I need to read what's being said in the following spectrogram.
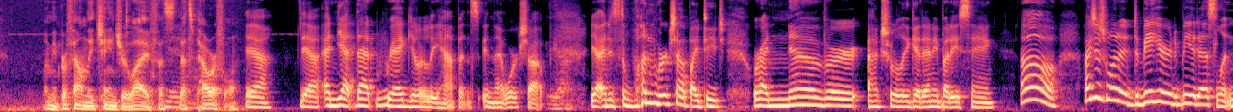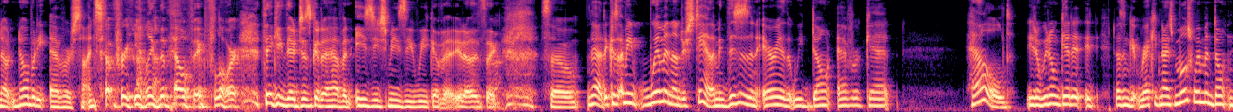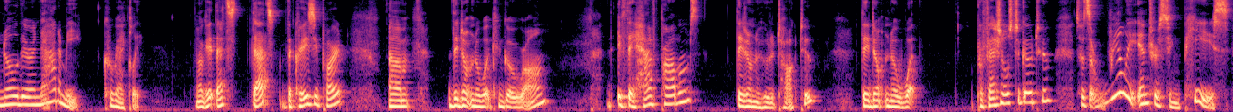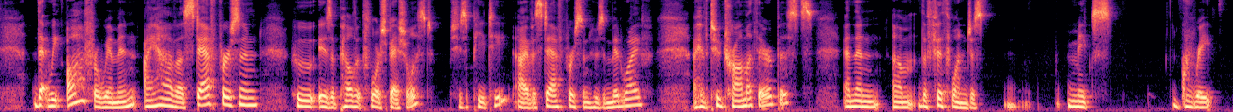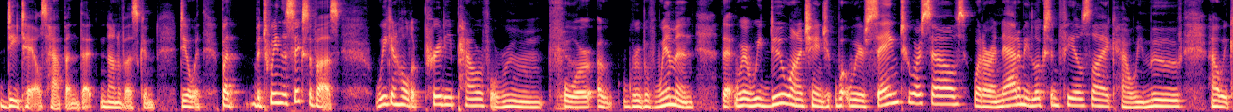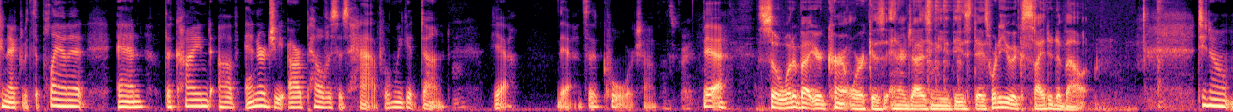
I mean, profoundly change your life. That's Yeah. that's powerful. Yeah. Yeah. And yet that regularly happens in that workshop. Yeah. Yeah. And it's the one workshop I teach where I never actually get anybody saying, Oh, I just wanted to be here to be at Esalen. No, nobody ever signs up for healing the pelvic floor thinking they're just going to have an easy schmeezy week of it. You know, it's like, so yeah, because I mean, women understand. I mean, this is an area that we don't ever get held. You know, we don't get it, it doesn't get recognized. Most women don't know their anatomy correctly. Okay, that's that's the crazy part. Um, they don't know what can go wrong. If they have problems, they don't know who to talk to. They don't know what professionals to go to. So it's a really interesting piece that we offer women. I have a staff person who is a pelvic floor specialist. She's a PT. I have a staff person who's a midwife. I have two trauma therapists. And then um, the fifth one just makes great details happen that none of us can deal with. But between the six of us, we can hold a pretty powerful room for a group of women that where we do want to change what we're saying to ourselves, what our anatomy looks and feels like, how we move, how we connect with the planet, and the kind of energy our pelvises have when we get done. Mm-hmm. Yeah. Yeah, it's a cool workshop. That's great. Yeah. So, what about your current work is energizing you these days? What are you excited about? Do you know,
